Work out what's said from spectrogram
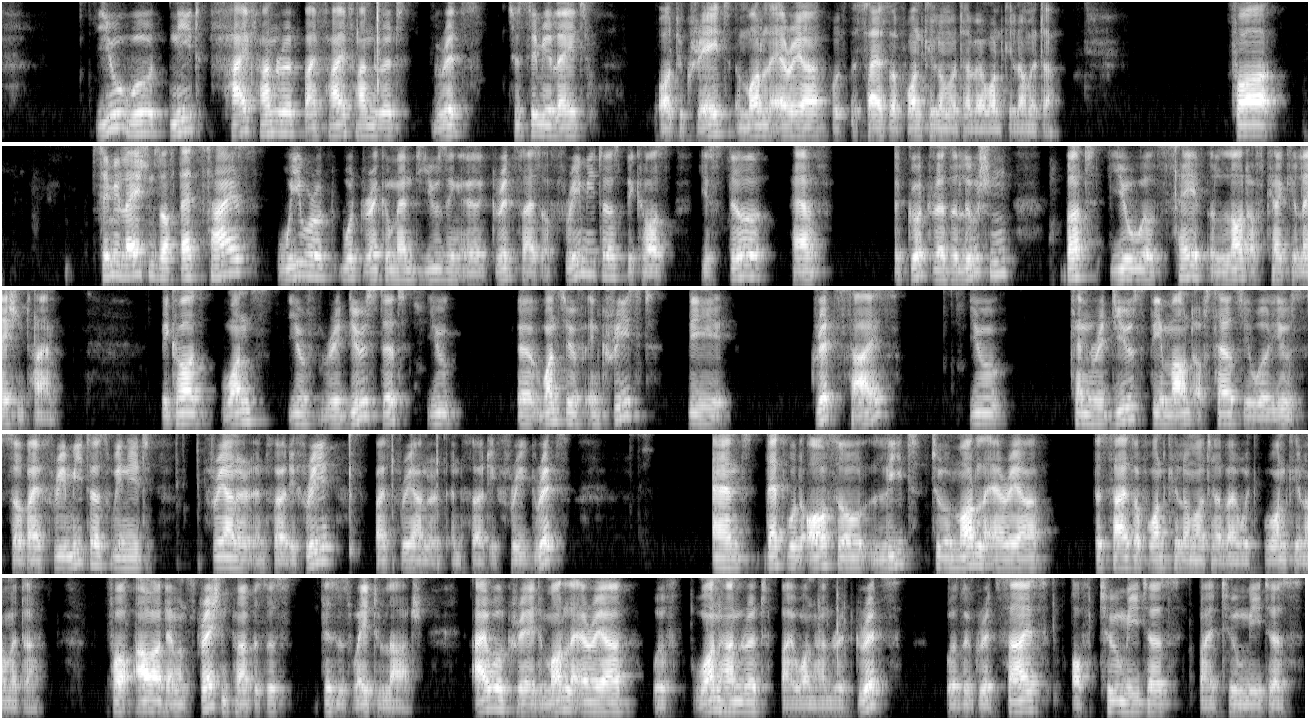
you would need 500 by 500 grids to simulate or to create a model area with the size of one kilometer by one kilometer. For simulations of that size, we would, would recommend using a grid size of three meters because you still have a good resolution, but you will save a lot of calculation time. Because once you've reduced it, you uh, once you've increased the grid size, you can reduce the amount of cells you will use. So by three meters, we need 333 by 333 grids. And that would also lead to a model area the size of one kilometer by one kilometer. For our demonstration purposes, this is way too large. I will create a model area with 100 by 100 grids with a grid size of 2 meters by 2 meters.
